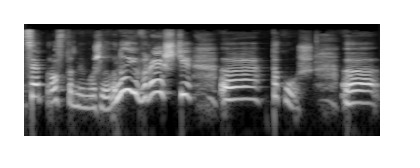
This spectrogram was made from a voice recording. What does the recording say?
Це просто неможливо. Ну і врешті е, також. Е,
